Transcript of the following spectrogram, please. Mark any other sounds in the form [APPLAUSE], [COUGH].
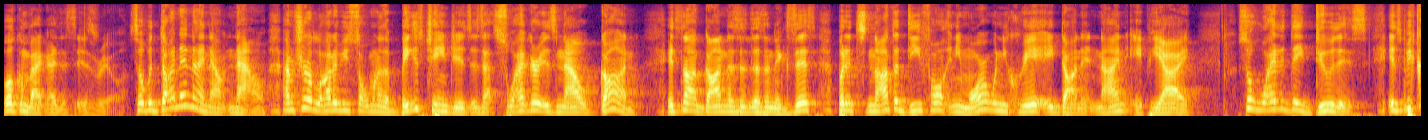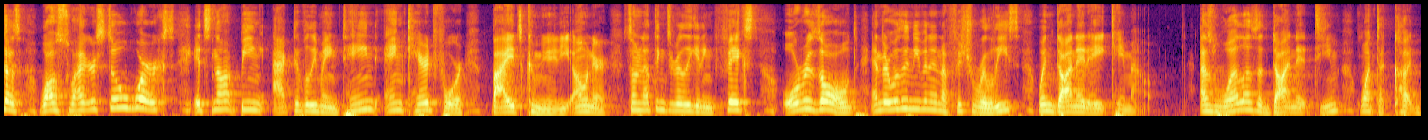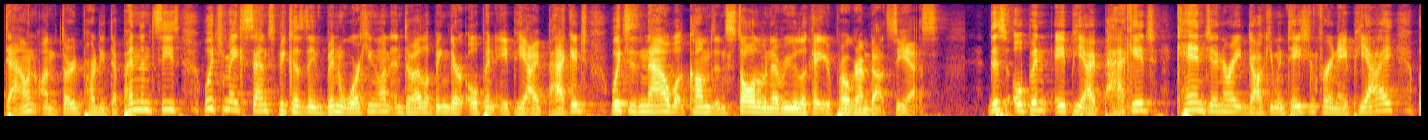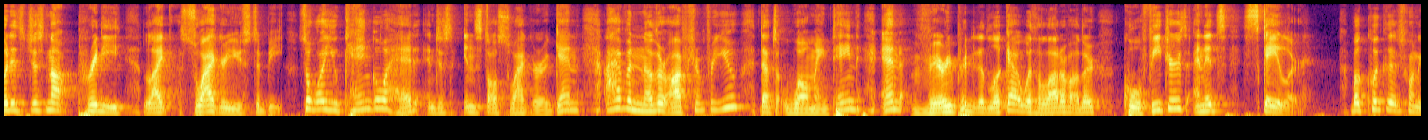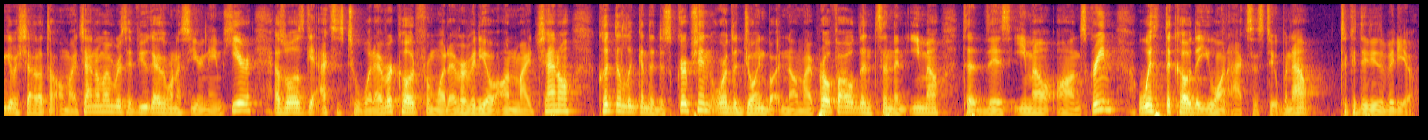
Welcome back guys, it's Israel. So with .NET 9 out now, I'm sure a lot of you saw one of the biggest changes is that Swagger is now gone. It's not gone as it doesn't exist, but it's not the default anymore when you create a .NET 9 API. So why did they do this? It's because while Swagger still works, it's not being actively maintained and cared for by its community owner. So nothing's really getting fixed or resolved, and there wasn't even an official release when .NET 8 came out as well as a .NET team want to cut down on third-party dependencies, which makes sense because they've been working on and developing their open API package, which is now what comes installed whenever you look at your program.cs. This open API package can generate documentation for an API, but it's just not pretty like Swagger used to be. So while you can go ahead and just install Swagger again, I have another option for you that's well maintained and very pretty to look at with a lot of other cool features, and it's Scalar. But quickly, I just want to give a shout out to all my channel members. If you guys want to see your name here, as well as get access to whatever code from whatever video on my channel, click the link in the description or the join button on my profile, then send an email to this email on screen with the code that you want access to. But now, to continue the video.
